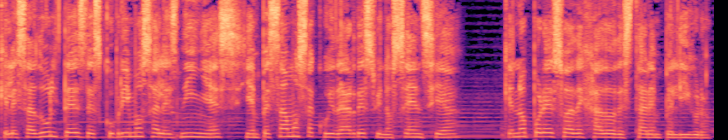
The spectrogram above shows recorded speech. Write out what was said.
que los adultos descubrimos a las niñas y empezamos a cuidar de su inocencia, que no por eso ha dejado de estar en peligro.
